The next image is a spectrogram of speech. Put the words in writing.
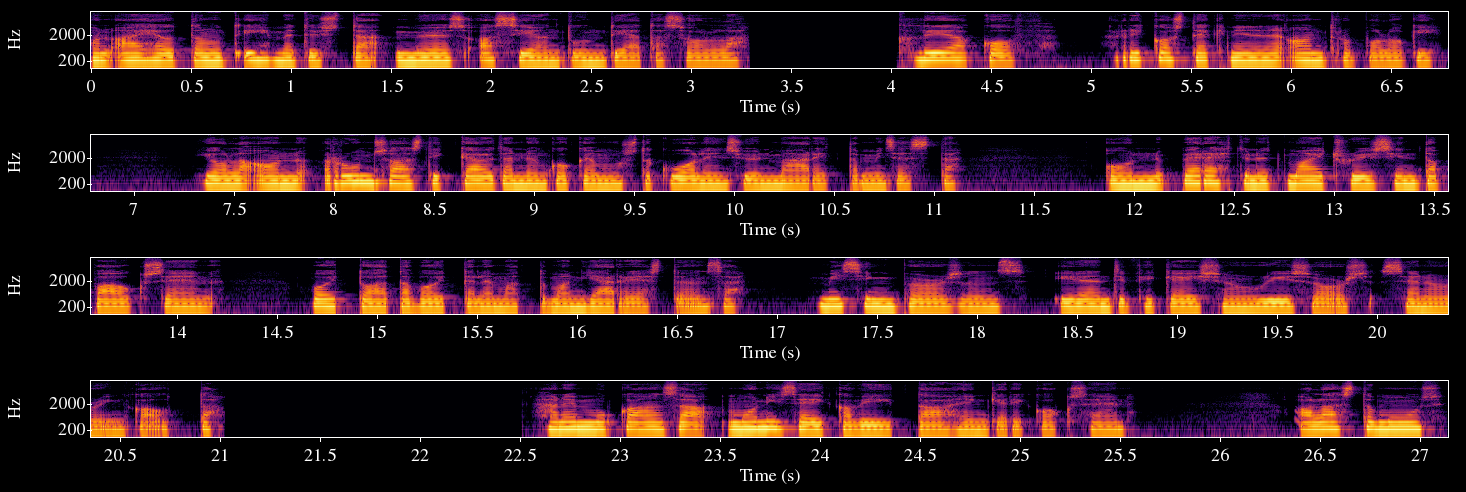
on aiheuttanut ihmetystä myös asiantuntijatasolla. Kliakov, rikostekninen antropologi, jolla on runsaasti käytännön kokemusta kuolinsyyn määrittämisestä, on perehtynyt Maitreesin tapaukseen voittoa tavoittelemattoman järjestönsä Missing Persons Identification Resource Centerin kautta. Hänen mukaansa moni seikka viittaa henkirikokseen. Alastomuus,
